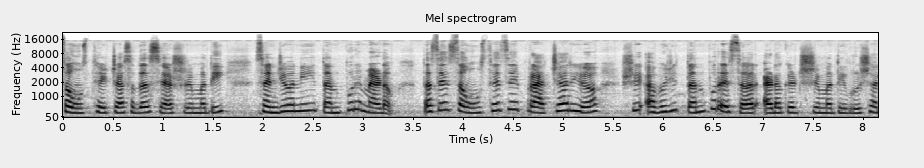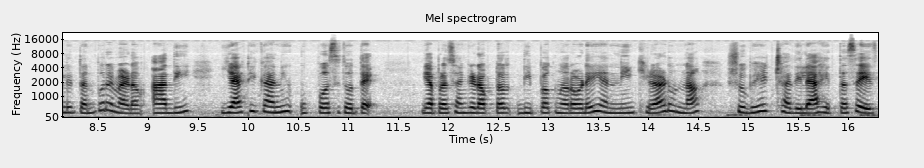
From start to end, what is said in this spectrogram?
संस्थेच्या सदस्या श्रीमती संजीवनी तनपुरे मॅडम तसेच संस्थेचे प्राचार्य Shri Abhijit Tanpure sir advocate Shrimati Vrushali Tanpure madam आदी या ठिकाणी उपस्थित होते. या प्रसंगी डॉक्टर दीपक नरोडे यांनी खेळाडूंना शुभेच्छा दिल्या आहेत. तसेच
